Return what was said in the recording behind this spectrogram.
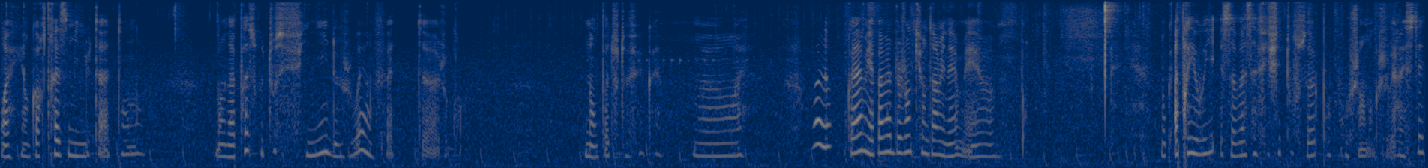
Ouais, il y a encore 13 minutes à attendre. on a presque tous fini de jouer en fait, je crois. Non, pas tout à fait quand même. ouais. Voilà, quand même, il y a pas mal de gens qui ont terminé, mais euh, bon. Donc, a priori, ça va s'afficher tout seul pour le prochain, donc je vais rester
